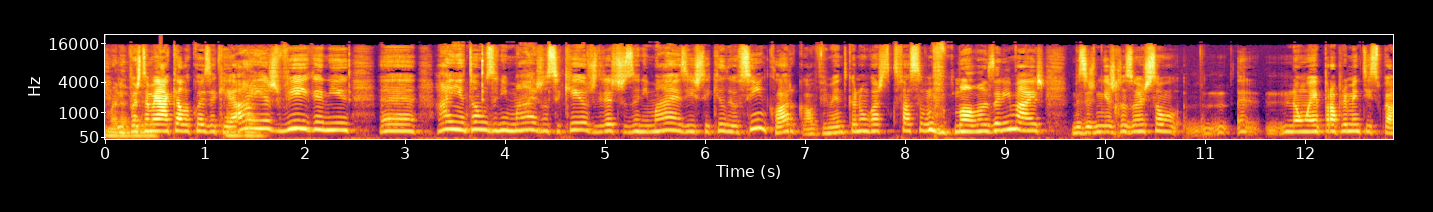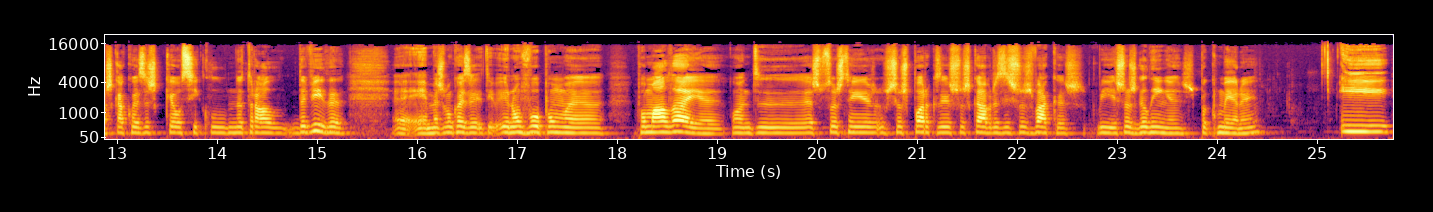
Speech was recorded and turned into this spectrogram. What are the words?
E depois também há aquela coisa que é, ai, és vegan, e, uh, ai, então os animais, não sei o quê, os direitos dos animais, isto e aquilo. Eu, sim, claro, obviamente que eu não gosto que se façam mal aos animais, mas as minhas razões são, uh, não é propriamente isso, porque acho que há coisas que é o ciclo natural da vida. Uh, é a mesma coisa, tipo, eu não vou para uma, para uma aldeia onde as pessoas têm os seus porcos e as suas cabras e as suas vacas e as suas galinhas para comerem e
